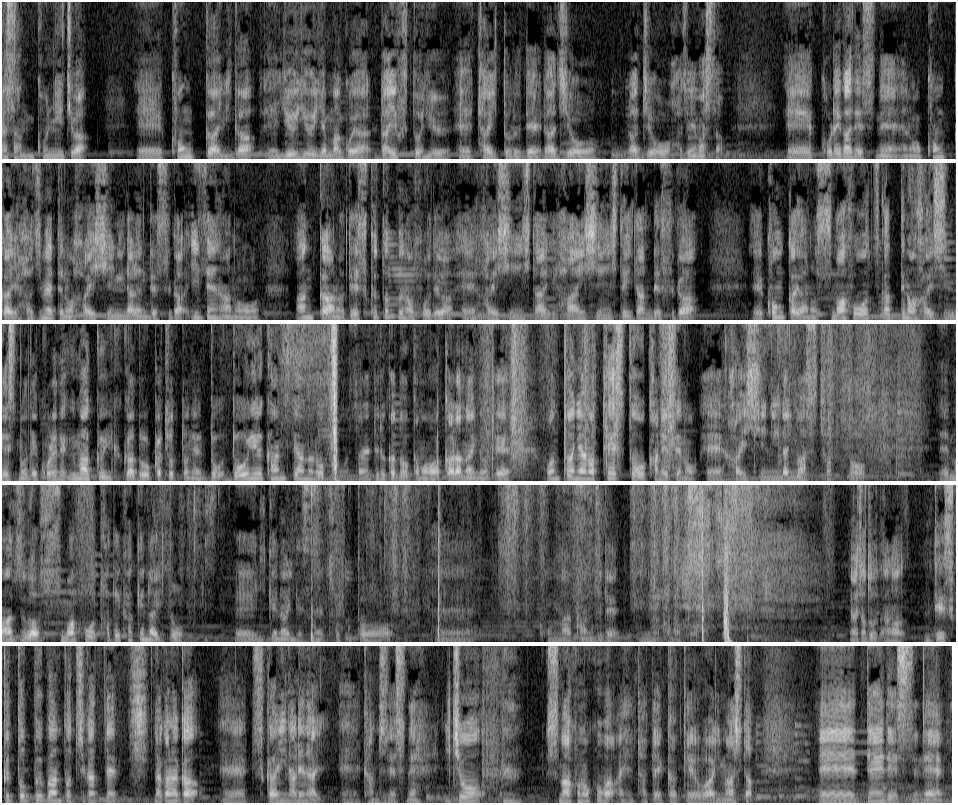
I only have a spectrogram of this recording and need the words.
皆さんこんにちは、えー、今回が「悠々山小屋ライフ」という、えー、タイトルでラジオをラジオを始めました、えー、これがですねあの今回初めての配信になるんですが以前あのアンカーのデスクトップの方では、え配信したい配信していたんですがえ今回あのスマホを使っての配信ですのでこれでうまくいくかどうかちょっとねどういう感じであの録音されてるかどうかもわからないので本当にあのテストを兼ねての、え配信になります。ちょっとえまずはスマホを立てかけないと、えいけないですね。ちょっと、え、こんな感じでいいのかなと。ちょっとあのデスクトップ版と違ってなかなか、え、使い慣れない、え、感じですね。一応スマホの方は、え、立てかけ終わりました、えでですね、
